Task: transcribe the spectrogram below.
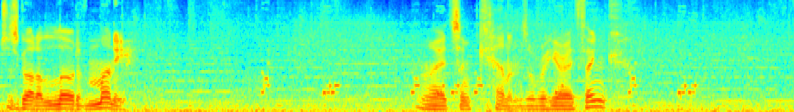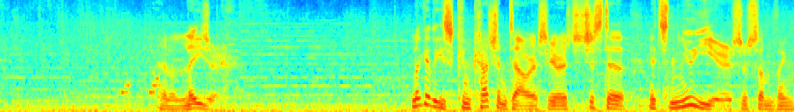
Just got a load of money. Alright, some cannons over here, I think. And a laser. Look at these concussion towers here. It's just a... It's New Year's or something.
